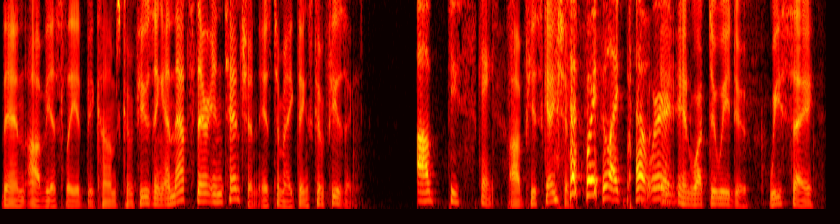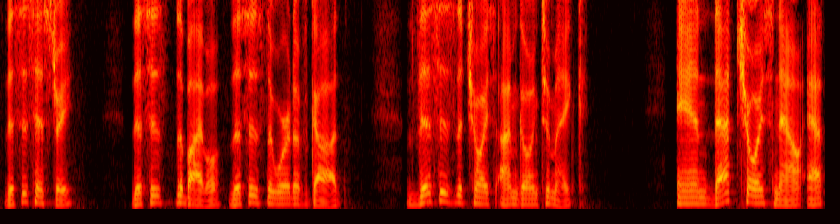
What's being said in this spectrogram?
then obviously it becomes confusing. And that's their intention, is to make things confusing. Obfuscate. Obfuscation. we like that word. And what do we do? We say, this is history. This is the Bible. This is the Word of God. This is the choice I'm going to make. And that choice now at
